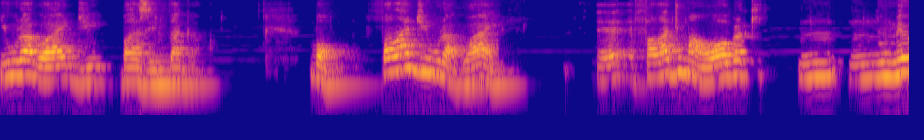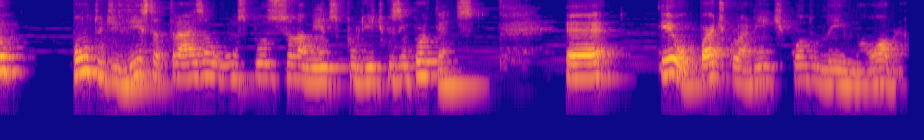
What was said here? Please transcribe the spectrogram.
e o Uruguai de Basílio da Gama. Bom, falar de Uruguai é, é falar de uma obra que, no meu ponto de vista, traz alguns posicionamentos políticos importantes. É, eu, particularmente, quando leio uma obra,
